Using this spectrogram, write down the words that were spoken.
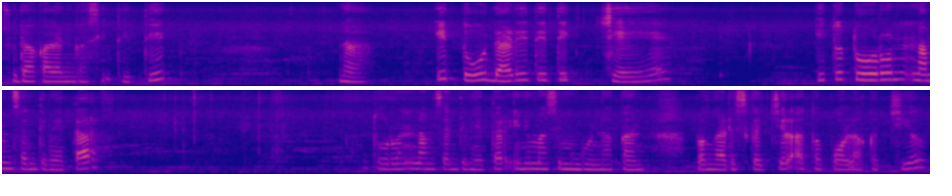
Sudah kalian kasih titik. Nah, itu dari titik C itu turun 6 cm. Turun 6 cm, ini masih menggunakan penggaris kecil atau pola kecil.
